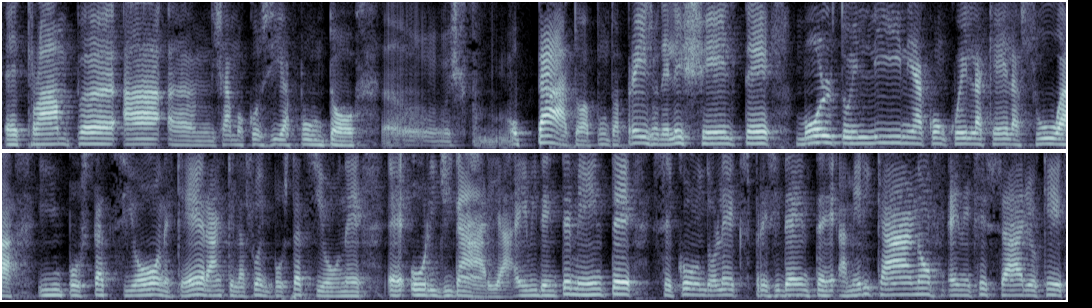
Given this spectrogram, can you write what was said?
eh, Trump ha ehm, diciamo così appunto eh, optato appunto ha preso delle scelte molto in linea con quella che è la sua impostazione che era anche la sua impostazione impostazione eh, originaria. Evidentemente, secondo l'ex presidente americano, è necessario che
